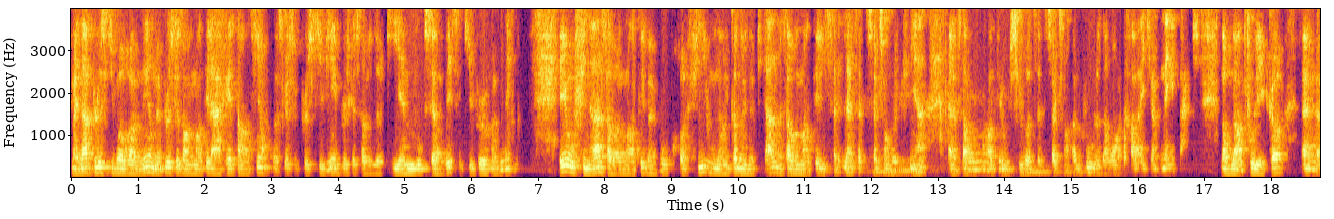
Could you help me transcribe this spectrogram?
Maintenant, plus qu'il va revenir, mais plus que ça va augmenter la rétention, parce que c'est plus qu'il vient, plus que ça veut dire qu'il aime vos services et qu'il veut revenir. Et au final, ça va augmenter ben, vos profits, ou dans le cas d'un hôpital, mais ça va augmenter la satisfaction de votre client, ça va augmenter aussi votre satisfaction à vous d'avoir un travail qui a un impact. Donc, dans tous les cas, euh,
